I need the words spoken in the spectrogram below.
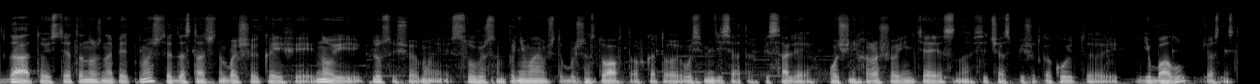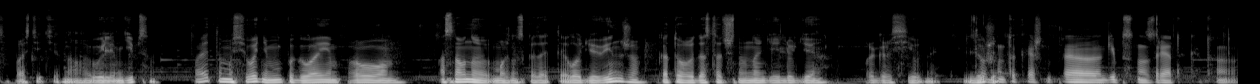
Да, то есть это нужно опять понимать, что это достаточно большие кайфеи. Ну и плюс еще мы с ужасом понимаем, что большинство авторов, которые в 80-х писали очень хорошо и интересно, сейчас пишут какую-то ебалу, в частности, простите, но Уильям Гибсон. Поэтому сегодня мы поговорим про основную, можно сказать, трилогию Винджа, которую достаточно многие люди прогрессивные Слушай, ну ты, конечно, про Гибсона зря так это...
